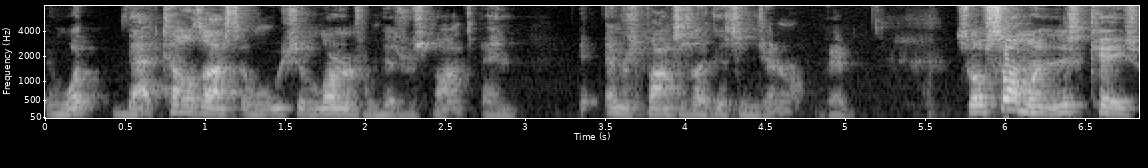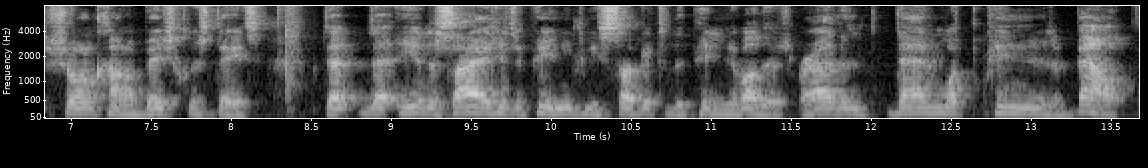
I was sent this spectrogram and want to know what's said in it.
and what that tells us, and what we should learn from his response, and and responses like this in general. Okay. So if someone, in this case, Sean O'Connell, basically states that, that he had decided his opinion to be subject to the opinion of others rather than, than what the opinion is about,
